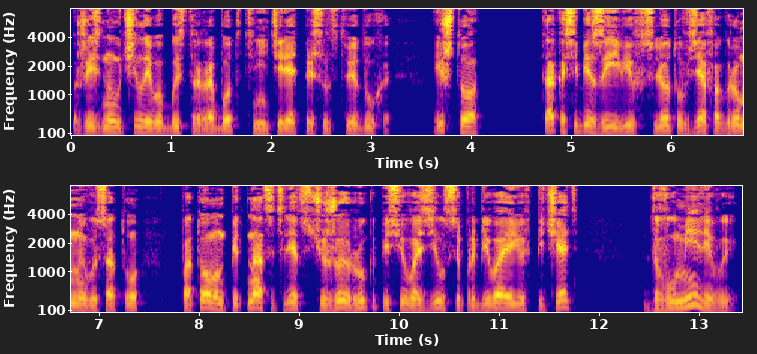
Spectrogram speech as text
Жизнь научила его быстро работать и не терять присутствие духа. И что? Так о себе заявив, с лету взяв огромную высоту, потом он 15 лет с чужой рукописью возился, пробивая ее в печать? Да в уме ли вы?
